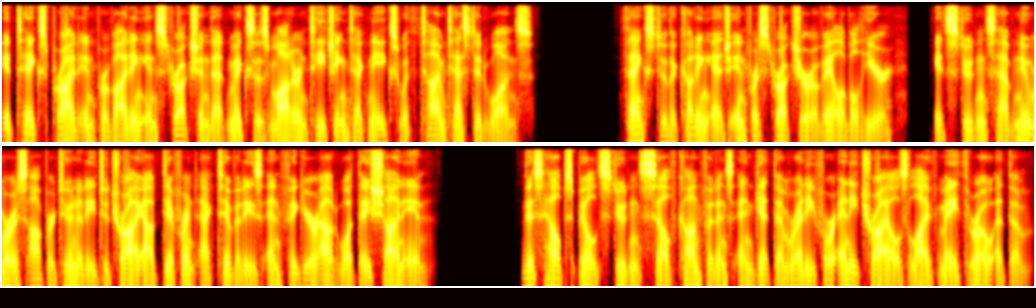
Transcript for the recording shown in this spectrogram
it takes pride in providing instruction that mixes modern teaching techniques with time-tested ones. Thanks to the cutting-edge infrastructure available here, its students have numerous opportunity to try out different activities and figure out what they shine in. This helps build students' self-confidence and get them ready for any trials life may throw at them.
